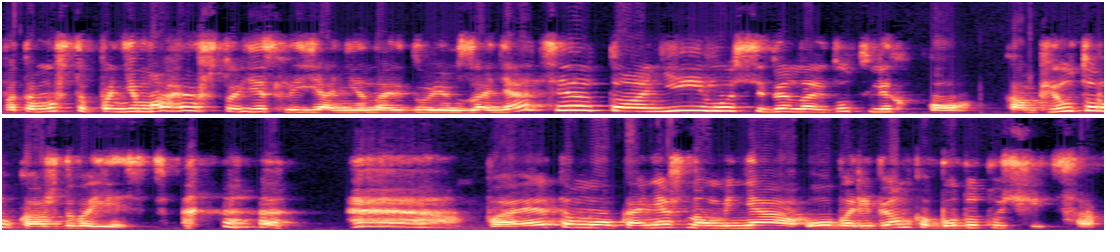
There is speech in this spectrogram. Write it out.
потому что понимаю, что если я не найду им занятия, то они его себе найдут легко. Компьютер у каждого есть. Поэтому, конечно, у меня оба ребенка будут учиться.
